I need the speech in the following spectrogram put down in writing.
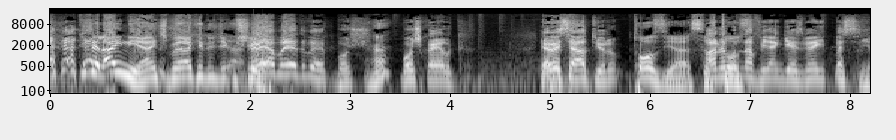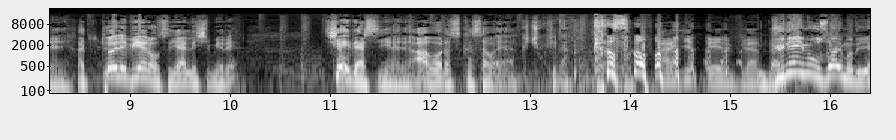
Güzel aynı ya. Hiç merak edilecek bir şey yok. Kaya maya değil mi? Hep boş. Ha? Boş kayalık. Ya mesela atıyorum. Toz ya. Sırf toz. Hanımınla filan gezmeye gitmezsin yani. Hadi öyle bir yer olsa yerleşim yeri. Şey dersin yani. Abi orası kasaba ya. Küçük filan. Kasaba. Hani gitmeyelim filan dersin. Güney mi uzay mı diye.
